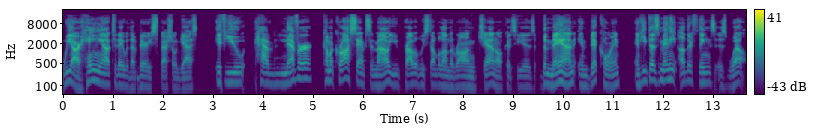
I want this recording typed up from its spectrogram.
We are hanging out today with a very special guest. If you have never come across Samson Mow, you probably stumbled on the wrong channel because he is the man in Bitcoin and he does many other things as well.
